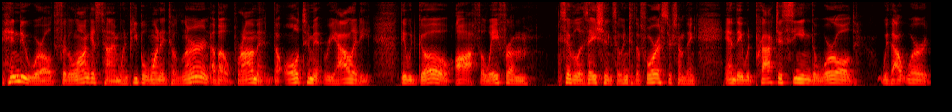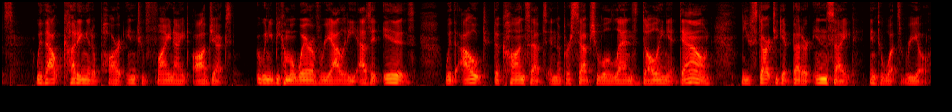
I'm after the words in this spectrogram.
Hindu world for the longest time when people wanted to learn about Brahman, the ultimate reality, they would go off away from civilization, so into the forest or something, and they would practice seeing the world without words, without cutting it apart into finite objects when you become aware of reality as it is without the concepts and the perceptual lens dulling it down, you start to get better insight into what's real.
